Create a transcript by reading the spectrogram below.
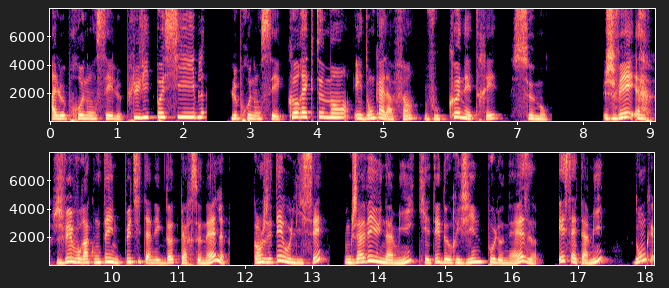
à le prononcer le plus vite possible, le prononcer correctement et donc à la fin, vous connaîtrez ce mot. Je vais, je vais vous raconter une petite anecdote personnelle. Quand j'étais au lycée, j'avais une amie qui était d'origine polonaise et cette amie, donc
